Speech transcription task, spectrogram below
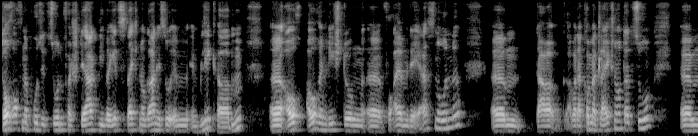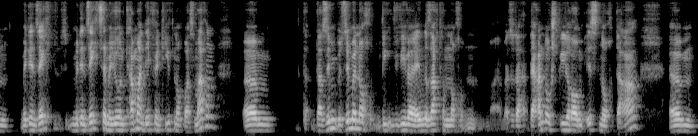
doch auf einer Position verstärkt, die wir jetzt vielleicht noch gar nicht so im, im Blick haben. Äh, auch, auch in Richtung äh, vor allem in der ersten Runde. Ähm, da, aber da kommen wir gleich noch dazu. Ähm, mit, den 16, mit den 16 Millionen kann man definitiv noch was machen. Ähm, da, da sind, sind, wir noch, wie, wie, wir eben gesagt haben, noch, also der, der Handlungsspielraum ist noch da. Ähm,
